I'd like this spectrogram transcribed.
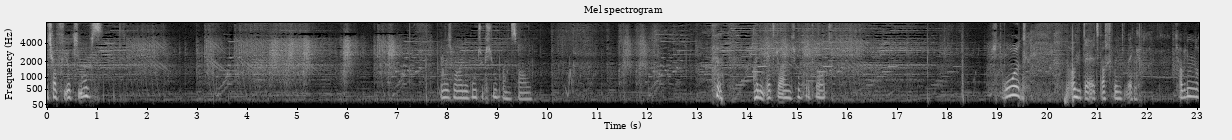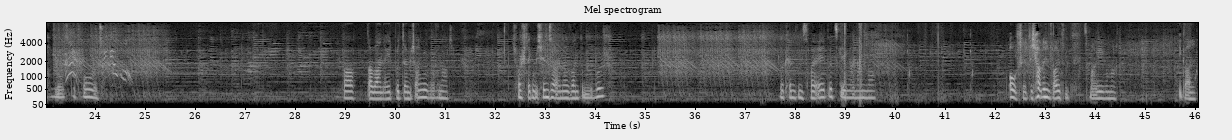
Ich habe vier Cubes. Endlich mal eine gute Cube-Anzahl. Einem Edgar einen Cube geklaut. Drohe. Und der Edgar springt weg. Ich habe ihn doch bloß bedroht. Ja, da war ein 8-Bit, der mich angegriffen hat. Ich verstecke mich hinter einer Wand im Gebüsch. Da kämpfen zwei 8-Bits gegeneinander. Oh shit, ich habe den falschen Smiley gemacht. Egal.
